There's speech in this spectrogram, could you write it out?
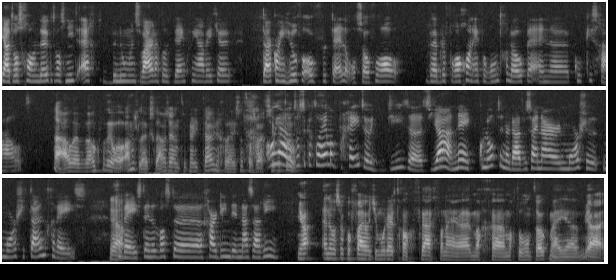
ja, het was gewoon leuk. Het was niet echt benoemenswaardig dat ik denk van, ja, weet je, daar kan je heel veel over vertellen of zo. Vooral, we hebben er vooral gewoon even rondgelopen en eh koekjes gehaald. Nou, we hebben ook wat heel anders leuks gedaan. We zijn natuurlijk naar die tuinen geweest. Dat was wel echt Oh super ja, tof. dat was ik echt al helemaal vergeten. Jesus. Ja, nee, klopt inderdaad. We zijn naar een Moorse, Moorse tuin geweest, ja. geweest. En dat was de Gardien de Nazari. ja, en dat was ook wel fijn, want je moeder heeft gewoon gevraagd van, ja, mag, eh, mag de hond ook mee? Eh, ja,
